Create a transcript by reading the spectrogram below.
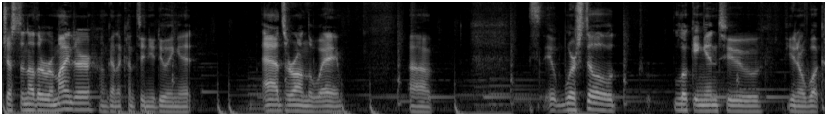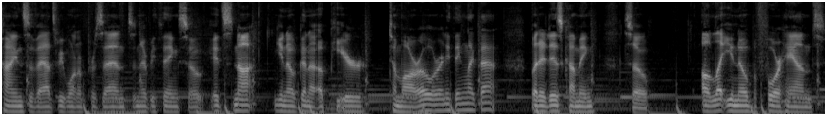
just another reminder. I'm going to continue doing it. Ads are on the way. Uh, it, we're still looking into, you know, what kinds of ads we want to present and everything. So it's not, you know, going to appear tomorrow or anything like that, but it is coming. So I'll let you know beforehand,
